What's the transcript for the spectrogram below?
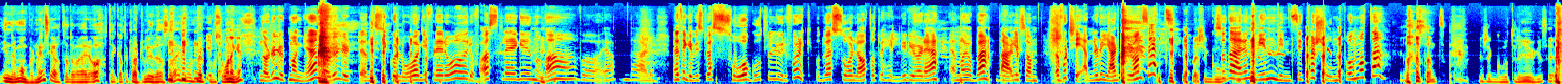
indre mobberen min sier at det var Å, tenk at du klarte å lure deg. Har holdt på så lenge. Nå har du lurt mange. Nå har du lurt en psykolog i flere år, og fastlegen og Nav. Og ja, det er det. Men jeg tenker hvis du er så god til å lure folk, og du er så lat at du heller gjør det enn å jobbe, da er det liksom Da fortjener du hjelp uansett. Ja, vær så god. Så det er en vinn-vinn-situasjon på en måte. Ja, det er sant. Jeg er så god til å ljuge, sier jeg.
